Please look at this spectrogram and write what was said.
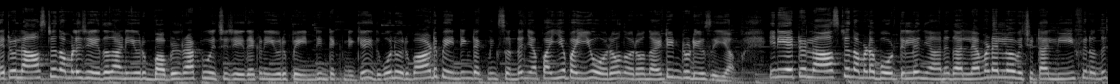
ഏറ്റവും ലാസ്റ്റ് നമ്മൾ ചെയ്തതാണ് ഈ ഒരു ബബിൾ റാപ്പ് വെച്ച് ചെയ്തേക്കുന്ന ഈ ഒരു പെയിന്റിംഗ് ടെക്നിക്ക് ഇതുപോലെ ഒരുപാട് പെയിന്റിംഗ് ടെക്നിക്സ് ഉണ്ട്. ഞാൻ പയ്യെ പയ്യെ ഓരോന്നോരോന്നായിട്ട് ഇൻട്രൊഡ്യൂസ് ചെയ്യാം. ഇനി ഏറ്റവും ലാസ്റ്റ് നമ്മുടെ ബോട്ടിൽ ഞാനിത് ലെമൺ എല്ലോ വെച്ചിട്ട് ആ ലീഫിനൊന്ന്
